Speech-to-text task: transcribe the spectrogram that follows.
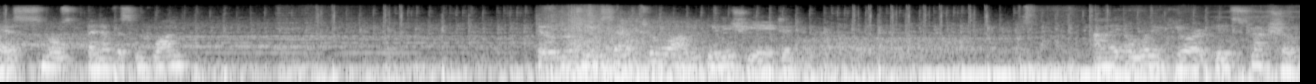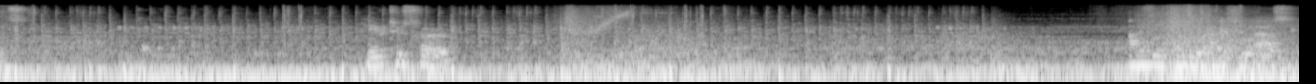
Yes, most beneficent one. Build routine 721 initiated. I await your instructions. Here to serve. I will do as you ask.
